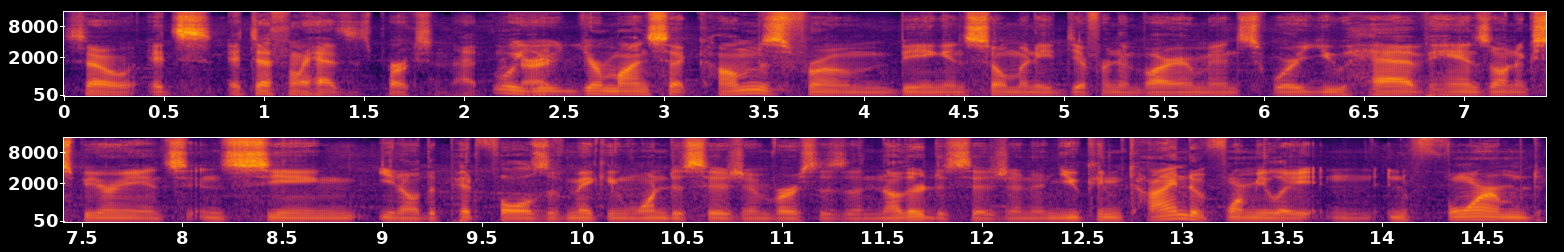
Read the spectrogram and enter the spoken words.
So it's it definitely has its perks in that. Well, your, your mindset comes from being in so many different environments where you have hands-on experience in seeing, you know, the pitfalls of making one decision versus another decision, and you can kind of formulate an informed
